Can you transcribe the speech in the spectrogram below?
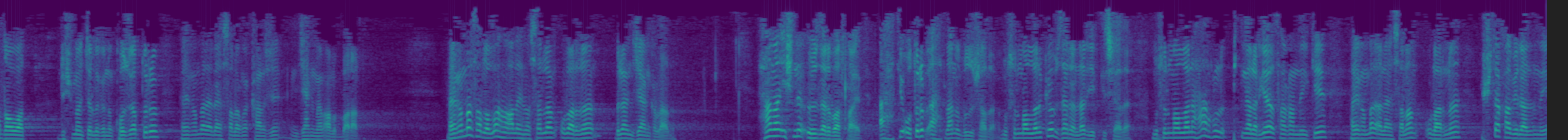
adovat dushmanchiligini qo'zg'ab turib payg'ambar alayhissalomga qarshi janglar olib boradi. Payg'ambar sollallohu alayhi vasallam ularni bilan jang qiladi. Hamma ishni o'zlari boshlaydi. Ahdga o'tirib ahdlarni buzishadi. Musulmonlarga ko'p zararlar yetkazishadi. Musulmonlarni har xil fitnalarga solgandan keyin payg'ambar alayhissalom ularni uchta qabilani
